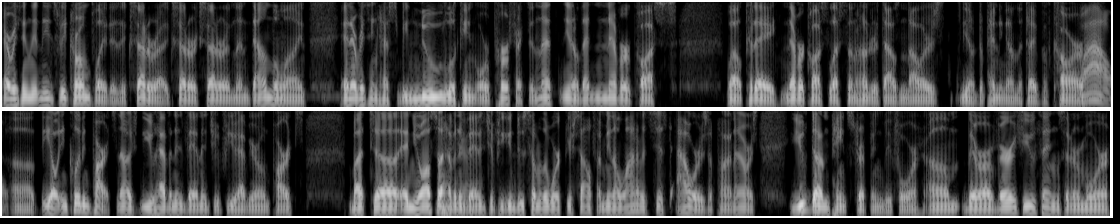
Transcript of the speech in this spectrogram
Everything that needs to be chrome plated, et cetera, et cetera, et cetera, and then down the line, and everything has to be new looking or perfect. And that you know that never costs well today never costs less than a hundred thousand dollars you know depending on the type of car Wow. uh you know including parts now you have an advantage if you have your own parts but uh and you also Oh have an advantage if you can do some of the work yourself i mean a lot of it's just hours upon hours you've done paint stripping before um there are very few things that are more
